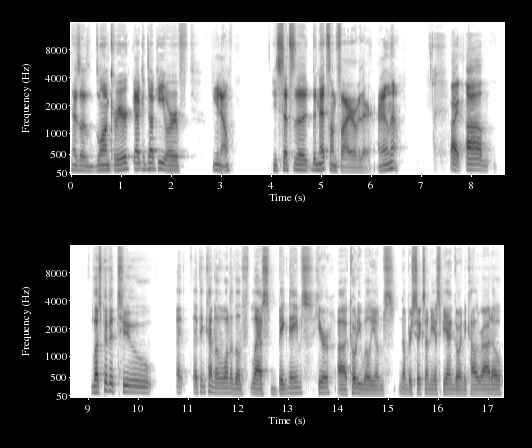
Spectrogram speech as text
has a long career at Kentucky or if, you know, he sets the the nets on fire over there. I don't know. All right. Um, let's pivot to I, I think kind of one of the last big names here. Uh, Cody Williams, number six on ESPN, going to Colorado.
